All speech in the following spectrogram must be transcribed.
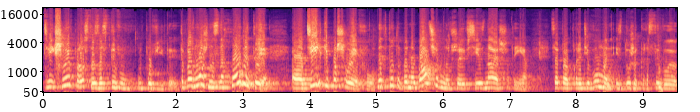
твій шлейф просто застив у- повітрі. Тебе можна знаходити е, тільки по шлейфу. Ніхто тебе не бачив, ну вже всі знають, що ти є. Це Pretty Woman із дуже красивою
